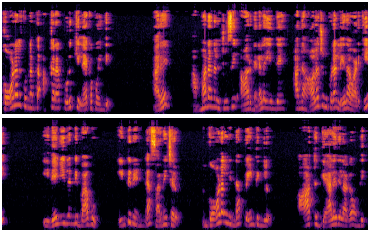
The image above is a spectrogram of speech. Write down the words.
కోడలకున్నంత అక్కర కొడుక్కి లేకపోయింది. అరే అమ్మా నాన్నలు చూసి ఆరు నెలలయ్యిందే అన్న ఆలోచన కూడా లేదా వాడికి? ఇదే వీళ్ళండి బాబు? ఇంటి నిండా ఫర్నిచరు గోడల నిండా పెయింటింగ్లు ఆర్ట్ గ్యాలరీ లాగా ఉంది.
